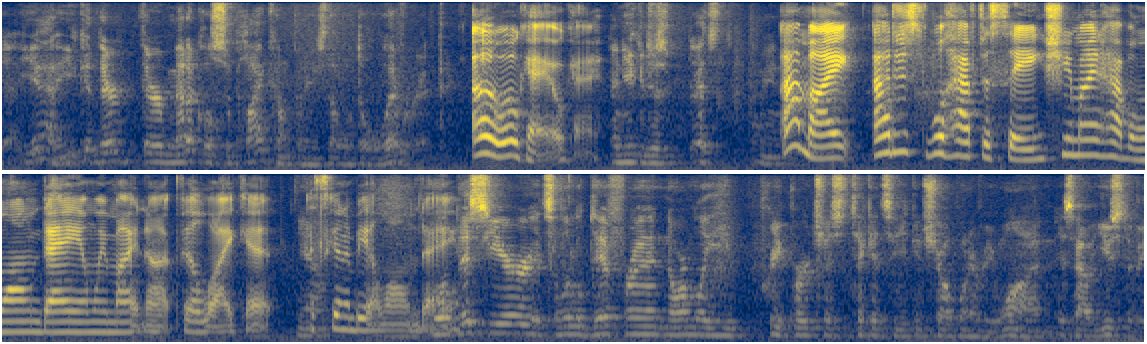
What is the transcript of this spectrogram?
Yeah, yeah. You can. There, there are medical supply companies that will deliver it, Oh, okay, okay. and you can just. That's. I mean, I might. I just will have to see. She might have a long day and we might not feel like it. Yeah. It's going to be a long day. well, this year it's a little different. Normally, you pre-purchase tickets and you can show up whenever you want. Is how it used to be.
